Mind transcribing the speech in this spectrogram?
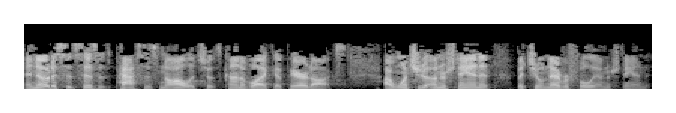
And notice it says it passes knowledge, so it's kind of like a paradox. I want you to understand it, but you'll never fully understand it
